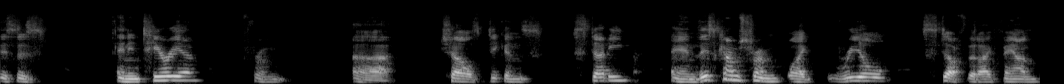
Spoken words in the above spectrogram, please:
this is an interior from uh, Charles Dickens' study. And this comes from like real stuff that I found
